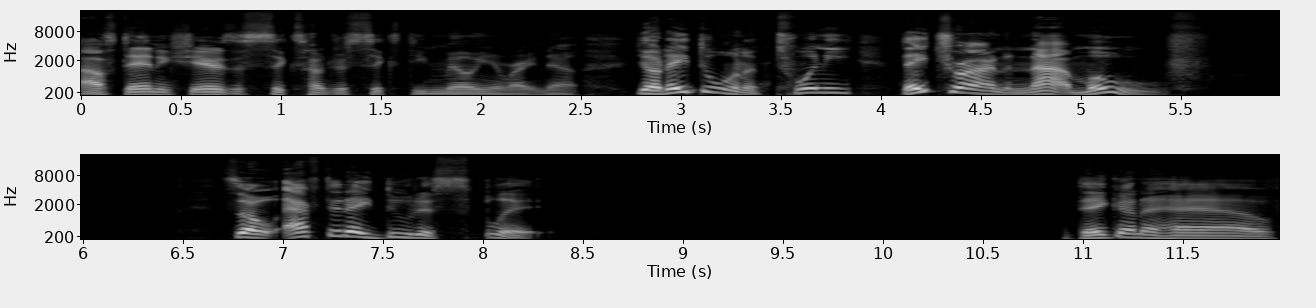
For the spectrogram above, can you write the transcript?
Outstanding shares is 660 million right now. Yo, they doing a 20, they trying to not move. So after they do this split, they're gonna have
